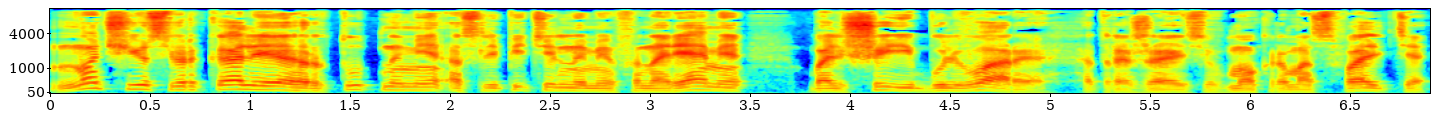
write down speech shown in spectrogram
Ночью сверкали ртутными ослепительными фонарями большие бульвары, отражаясь в мокром асфальте,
